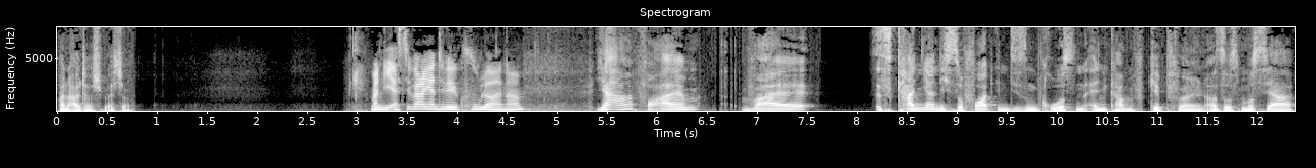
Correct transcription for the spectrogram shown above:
an Altersschwäche. Man, die erste Variante wäre cooler, ne? Ja, vor allem, weil es kann ja nicht sofort in diesem großen Endkampf gipfeln. Also es muss ja,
